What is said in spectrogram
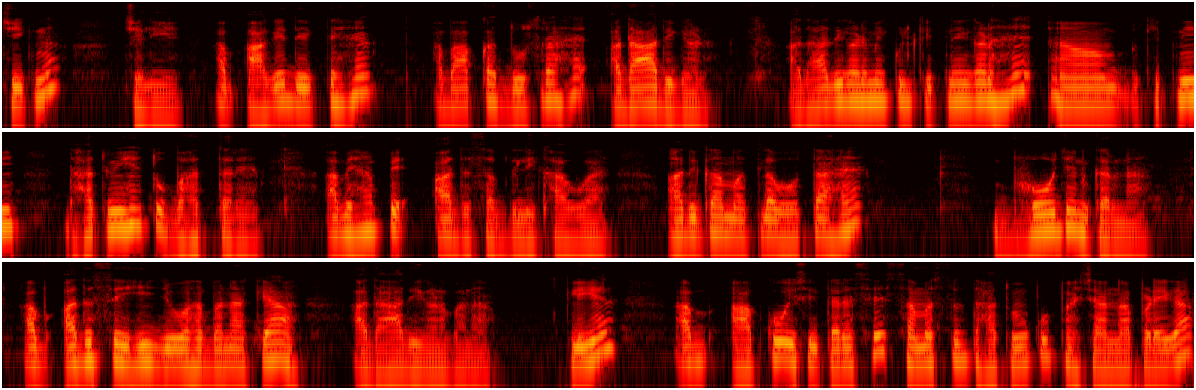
ठीक ना? चलिए, अब आगे देखते हैं। अब आपका दूसरा है अदादिगण। अदादिगण में कुल कितने गण हैं? कितनी धातुएँ हैं? तो बहत्तर है। अब यहाँ पे अध शब्द लिखा हुआ है। अध का मतलब होता है भोजन करना। अब अध से ही जो है बना क्या? अदादिगण बना। क्लियर? अब आपको इसी तरह से समस्त धातुओं को पहचानना पड़ेगा।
